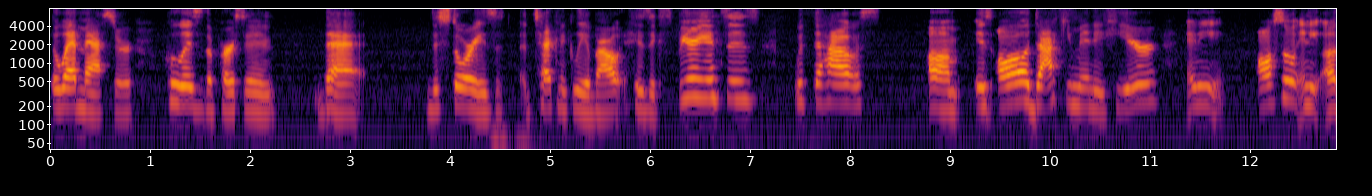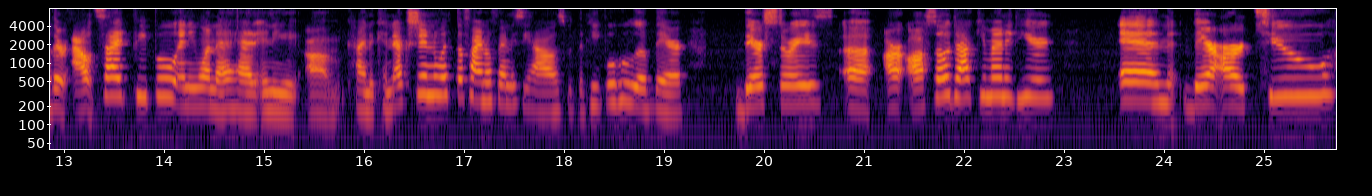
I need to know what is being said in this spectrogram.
the webmaster, who is the person that the story is technically about. His experiences with the house um, is all documented here. Any also any other outside people, anyone that had any um, kind of connection with the Final Fantasy house, with the people who live there, their stories uh, are also documented here. And there are two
